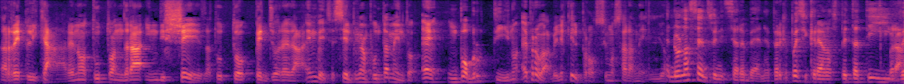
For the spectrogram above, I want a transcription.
replicare, no? tutto andrà in discesa, tutto peggiorerà. Invece se il primo appuntamento è un po' bruttino, è probabile che il prossimo sarà meglio. Non ha senso iniziare bene perché poi si creano aspettative. Bravo.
